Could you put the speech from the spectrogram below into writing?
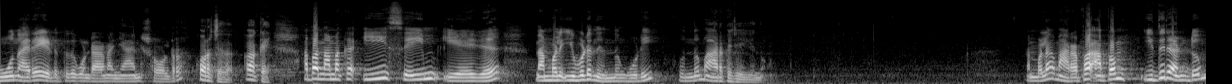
മൂന്നര എടുത്തത് കൊണ്ടാണ് ഞാൻ ഷോൾഡർ കുറച്ചത്. ഓക്കെ അപ്പം നമുക്ക് ഈ സെയിം ഏഴ് നമ്മൾ ഇവിടെ നിന്നും കൂടി ഒന്ന് മാർക്ക് ചെയ്യുന്നു. നമ്മൾ മറപ്പ അപ്പം ഇത് രണ്ടും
